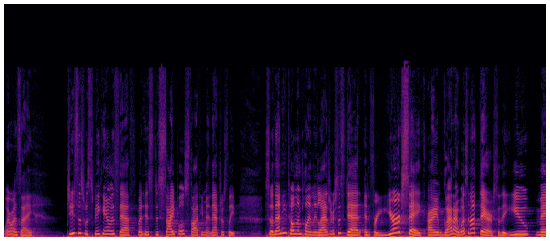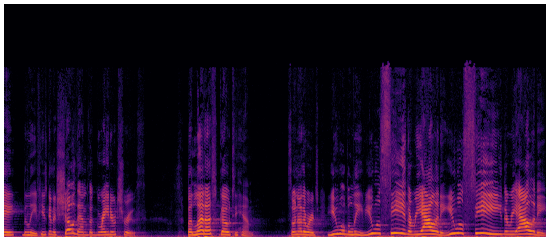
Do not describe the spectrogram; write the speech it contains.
where was I? Jesus was speaking of his death, but his disciples thought he meant natural sleep. So then he told them plainly, Lazarus is dead, and for your sake, I am glad I was not there, so that you may believe. He's going to show them the greater truth. But let us go to him. So, in other words, you will believe. You will see the reality. You will see the reality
